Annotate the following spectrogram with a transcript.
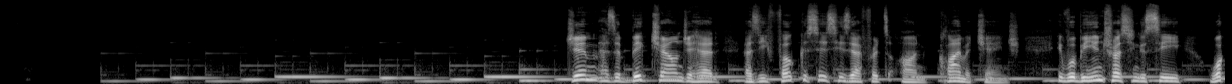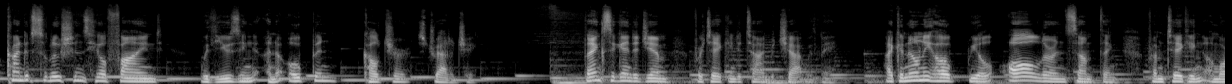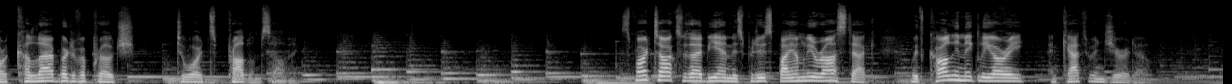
Jim has a big challenge ahead as he focuses his efforts on climate change. It will be interesting to see what kind of solutions he'll find with using an open culture strategy. Thanks again to Jim for taking the time to chat with me. I can only hope we'll all learn something from taking a more collaborative approach towards problem solving. Smart Talks with IBM is produced by Emily Rostek with Carly Migliori and Catherine Girardeau.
